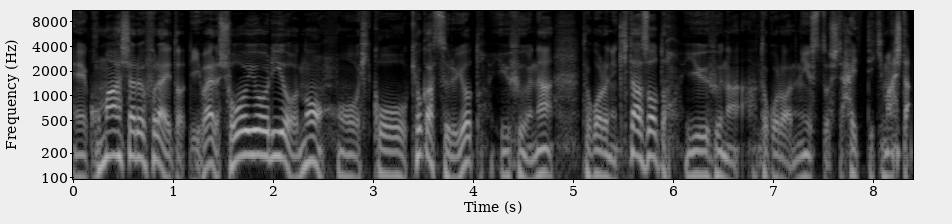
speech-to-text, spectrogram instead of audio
えー、コマーシャルフライトいわゆる商用利用の飛行を許可するよというふうなところに来たぞというふうなところはニュースとして入ってきました。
